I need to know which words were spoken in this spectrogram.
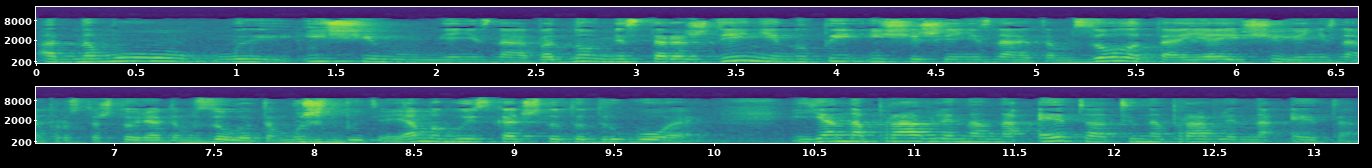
одному мы ищем, я не знаю, в одном месторождении, но ты ищешь, я не знаю, там золото, а я ищу, я не знаю просто, что рядом с золотом может быть, а я могу искать что-то другое. И я направлена на это, а ты направлен на это.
